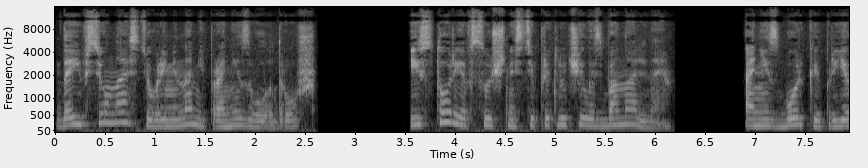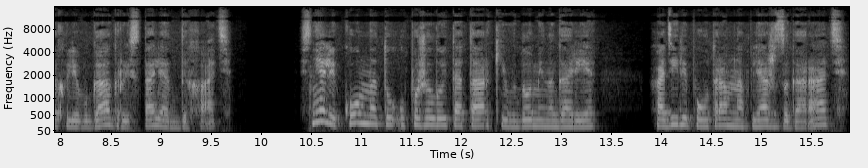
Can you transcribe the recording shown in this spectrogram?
да и всю Настю временами пронизывала дрожь. История, в сущности, приключилась банальная. Они с Борькой приехали в Гагры и стали отдыхать. Сняли комнату у пожилой татарки в доме на горе, ходили по утрам на пляж загорать,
